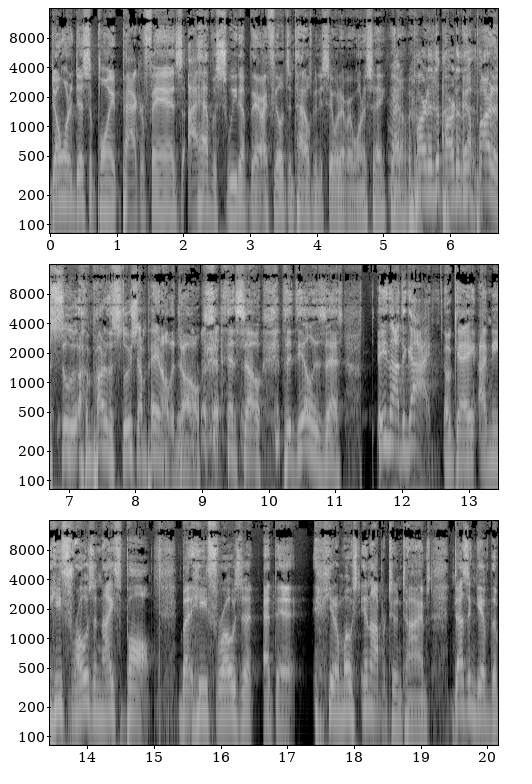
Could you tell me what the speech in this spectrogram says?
Don't want to disappoint Packer fans. I have a suite up there. I feel it entitles me to say whatever I want to say. You Right. know? Part of the- part of the- part of the solu- part of the solution. I'm paying all the dough. and so the deal is this. He's not the guy. Okay. I mean, he throws a nice ball, but he throws it at the, you know, most inopportune times, doesn't give the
